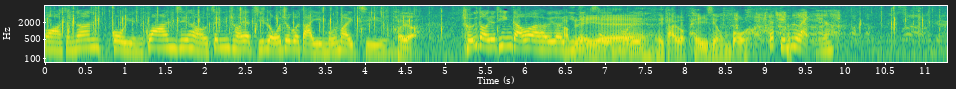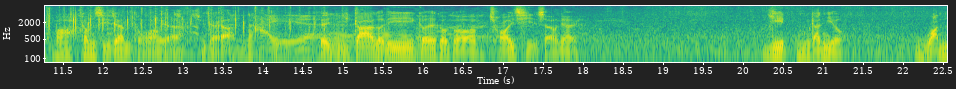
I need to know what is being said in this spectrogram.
哇！陣間過完關之後，精彩日子攞咗個大熱門位置，係啊，取代咗天狗啊，去到二點四倍，你睇個 pace 先恐怖，一點零啊！哇！今次真係唔同往日啦，主席啊，真係啊！即係而家嗰啲嗰啲嗰個彩池上真係熱唔緊要，穩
